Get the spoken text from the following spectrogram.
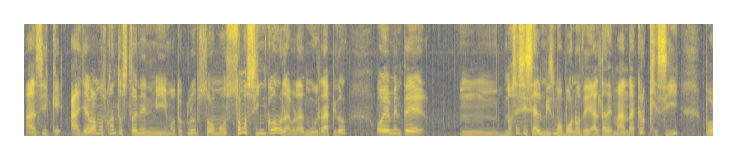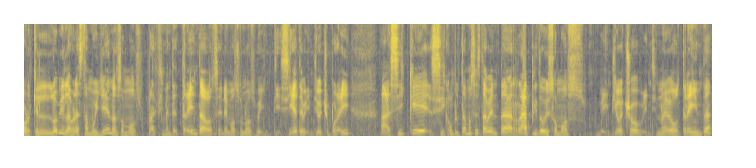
Así que allá vamos. ¿Cuántos están en mi motoclub? Somos, somos cinco, la verdad, muy rápido. Obviamente Mm, no sé si sea el mismo bono de alta demanda, creo que sí, porque el lobby la verdad está muy lleno, somos prácticamente 30 o tenemos unos 27, 28 por ahí. Así que si completamos esta venta rápido y somos 28, 29 o 30,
